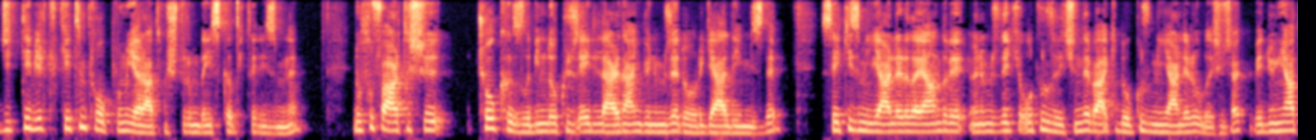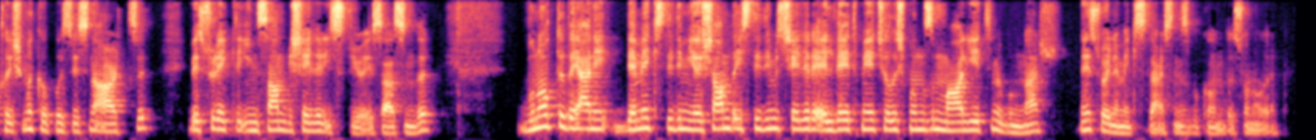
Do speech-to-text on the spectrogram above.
ciddi bir tüketim toplumu yaratmış durumdayız kapitalizmle. Nüfus artışı çok hızlı 1950'lerden günümüze doğru geldiğimizde 8 milyarlara dayandı ve önümüzdeki 30 yıl içinde belki 9 milyarlara ulaşacak ve dünya taşıma kapasitesine arttı ve sürekli insan bir şeyler istiyor esasında. Bu noktada yani demek istediğim yaşamda istediğimiz şeyleri elde etmeye çalışmamızın maliyeti mi bunlar? Ne söylemek istersiniz bu konuda son olarak?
